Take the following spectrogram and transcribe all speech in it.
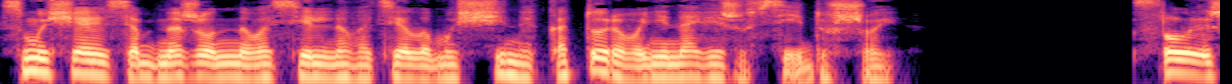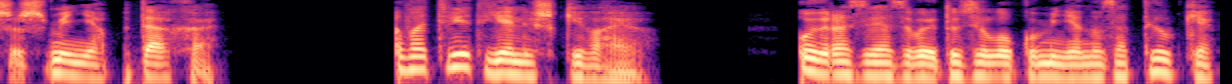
смущаясь обнаженного сильного тела мужчины, которого ненавижу всей душой. «Слышишь меня, птаха?» В ответ я лишь киваю. Он развязывает узелок у меня на затылке,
